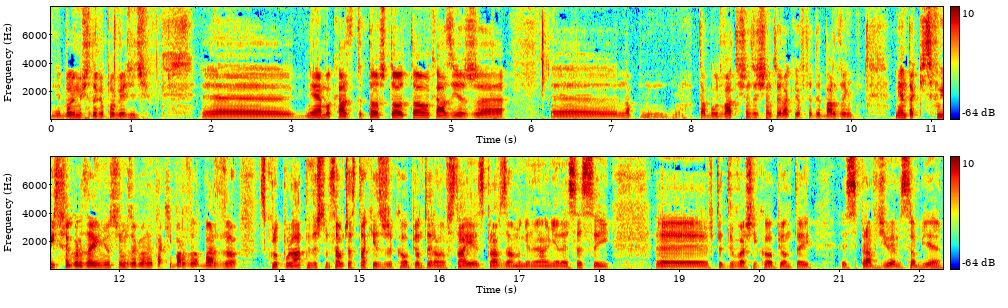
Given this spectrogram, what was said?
nie boimy się tego powiedzieć. Eee, miałem okazję, to, to, to, tą okazję, że no, to był 2010 rok i wtedy bardzo miałem taki swój swego rodzaju newsroom zrobiony, taki bardzo, bardzo skrupulatny, zresztą cały czas tak jest, że koło 5 rano wstaję, sprawdzam generalnie RSS-y i e, wtedy właśnie koło 5 sprawdziłem sobie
